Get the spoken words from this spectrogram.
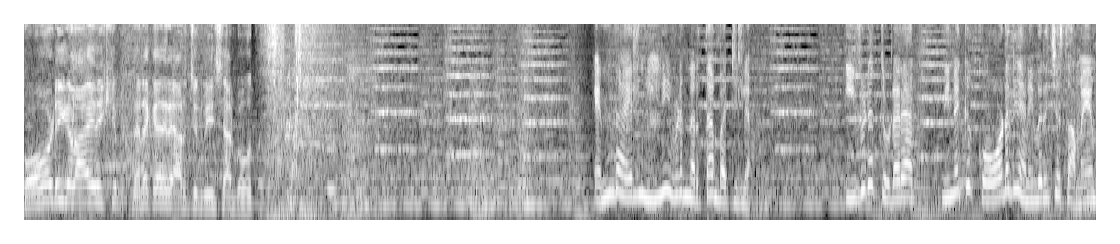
കോടികളായിരിക്കും നിനക്കെതിരെ അർജുൻ വീശാൻ പോകുന്നത്. എന്തായാലും നിന്നെ ഇവിടെ നിർത്താൻ പറ്റില്ല. ഇവിടെ തുടരാൻ നിനക്ക് കോടതി അനുവദിച്ച സമയം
